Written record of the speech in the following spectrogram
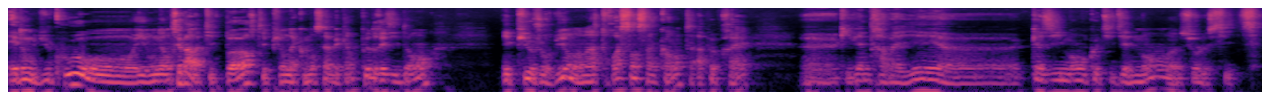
Et donc du coup, on, est entré par la petite porte, et puis on a commencé avec un peu de résidents, et puis aujourd'hui, on en a 350 à peu près, euh, qui viennent travailler euh, quasiment quotidiennement euh, sur le site.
